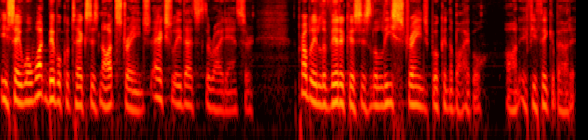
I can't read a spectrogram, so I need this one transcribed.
You say, well, what biblical text is not strange? Actually, that's the right answer. Probably Leviticus is the least strange book in the Bible, on if you think about it.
